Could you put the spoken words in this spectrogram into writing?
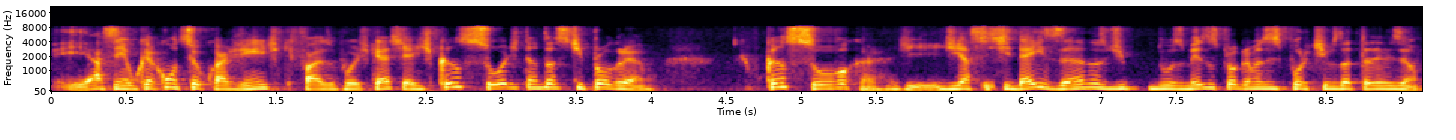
e assim, o que aconteceu com a gente que faz o podcast, a gente cansou de tanto assistir programa. Cansou, cara, de, de assistir 10 anos de, dos mesmos programas esportivos da televisão.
